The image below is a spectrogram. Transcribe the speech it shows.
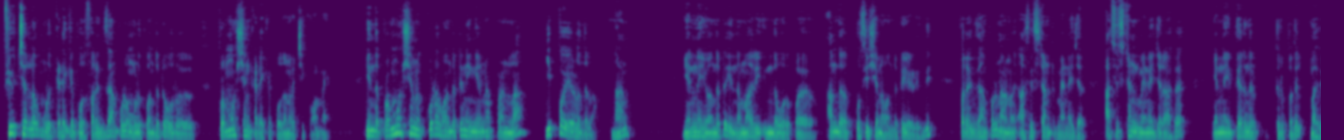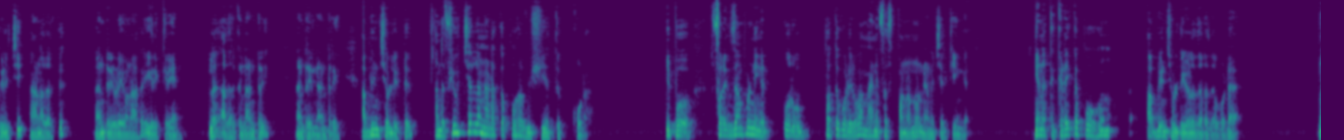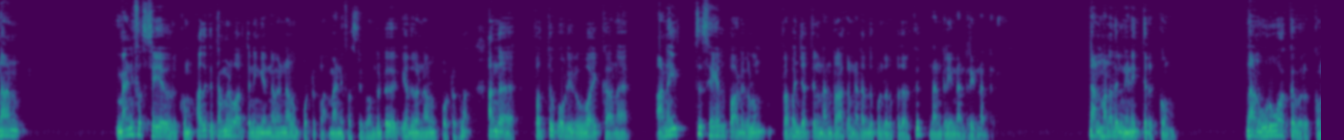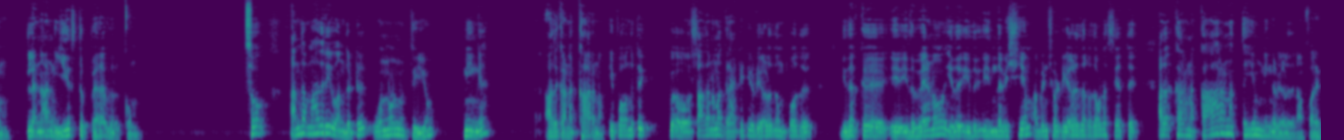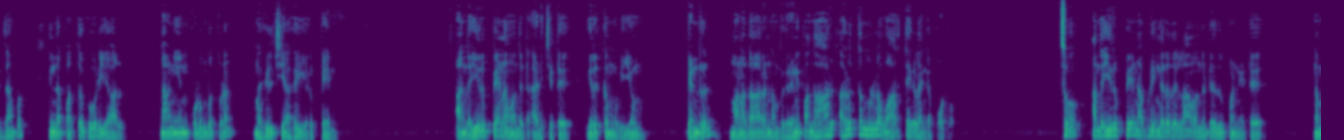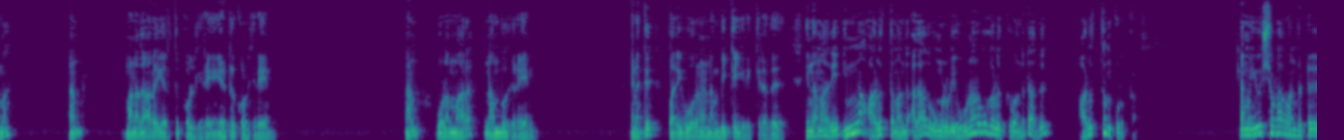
ஃப்யூச்சரில் உங்களுக்கு கிடைக்க போகுது ஃபார் எக்ஸாம்பிள் உங்களுக்கு வந்துட்டு ஒரு ப்ரொமோஷன் கிடைக்க போகுதுன்னு வச்சுக்கோமே. இந்த ப்ரொமோஷனுக்கு கூட வந்துட்டு நீங்கள் என்ன பண்ணலாம்? இப்போ எழுதலாம். நான் என்னை வந்துட்டு இந்த மாதிரி இந்த ஒரு ப அந்த பொசிஷனை வந்துட்டு எழுதி ஃபார் எக்ஸாம்பிள் நான் அசிஸ்டண்ட் மேனேஜர் அசிஸ்டண்ட் மேனேஜராக என்னை தேர்ந்தெடுத்திருப்பதில் மகிழ்ச்சி. நான் அதற்கு நன்றியுடையவனாக இருக்கிறேன். இல்லை அதற்கு நன்றி நன்றி நன்றி. அப்படின்னு சொல்லிட்டு அந்த ஃப்யூச்சரில் நடக்க போகிற விஷயத்துக்கு கூட. இப்போது ஃபார் எக்ஸாம்பிள் நீங்கள் ஒரு பத்து கோடி ரூபா மேனிஃபெஸ்ட் பண்ணணும்னு நினச்சிருக்கீங்க. எனக்கு கிடைக்க போகும் அப்படின்னு சொல்லிட்டு எழுதுறத விட நான் மேனிஃபெஸ்ட் செய்ய இருக்கும். அதுக்கு தமிழ் வார்த்தை நீங்கள் என்ன வேணாலும் போட்டுக்கலாம். மேனிஃபெஸ்ட்டுக்கு வந்துட்டு எது வேணாலும் போட்டுக்கலாம். அந்த பத்து கோடி ரூபாய்க்கான அனைத்து செயல்பாடுகளும் பிரபஞ்சத்தில் நன்றாக நடந்து கொண்டிருப்பதற்கு நன்றி நன்றி நன்றி. நான் மனதில் நினைத்திருக்கும். நான் உருவாக்கவிருக்கும். இல்லை நான் ஈர்த்து பெறவிருக்கும். ஸோ அந்த மாதிரி வந்துட்டு ஒன்னொன்றுத்தையும் நீங்கள் அதுக்கான காரணம். இப்போ வந்துட்டு சாதாரணமாக கிராட்டிடியூட் எழுதும் போது இதற்கு இது வேணும் இது இது இந்த விஷயம் அப்படின்னு சொல்லிட்டு எழுதுறதோடு சேர்த்து அதற்கான காரணத்தையும் நீங்கள் எழுதலாம். ஃபார் எக்ஸாம்பிள் இந்த பத்து கோடியால் நான் என் குடும்பத்துடன் மகிழ்ச்சியாக இருப்பேன். அந்த இருப்பேனை வந்துட்டு அடிச்சிட்டு இருக்க முடியும் என்று மனதார நம்புகிறேன். இப்போ அந்த ஆள் அழுத்தமுள்ள வார்த்தைகளை இங்கே போடுறோம். ஸோ அந்த இருப்பேன் அப்படிங்கிறதெல்லாம் வந்துட்டு இது பண்ணிவிட்டு நம்ம நான் மனதார ஏற்றுக்கொள்கிறேன் ஏற்றுக்கொள்கிறேன். நான் உளமாற நம்புகிறேன். எனக்கு பரிபூரண நம்பிக்கை இருக்கிறது. இந்த மாதிரி இன்னும் அழுத்தம் வந்து அதாவது உங்களுடைய உணர்வுகளுக்கு வந்துட்டு அது அழுத்தம் கொடுக்கும். நம்ம யூஸ்வலாக வந்துட்டு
